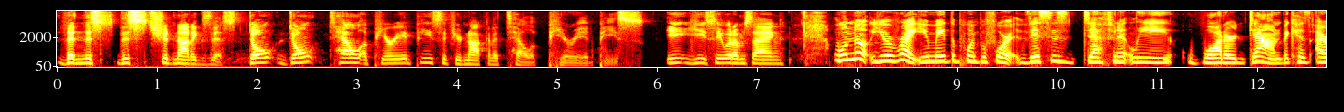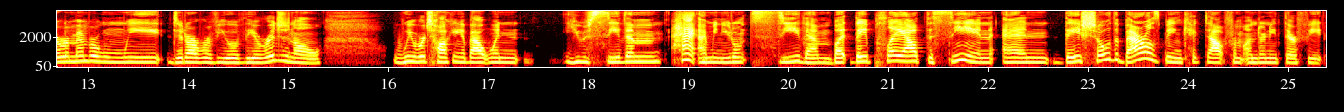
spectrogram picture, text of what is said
then this this should not exist. Don't don't tell a period piece if you're not going to tell a period piece. You, you see what i'm saying? Well no you're right. You made the point before. This is definitely watered down because i remember when we did our review of the original we were talking about when you see them hang. I mean, you don't see them, but they play out the scene and they show the barrels being kicked out from underneath their feet.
